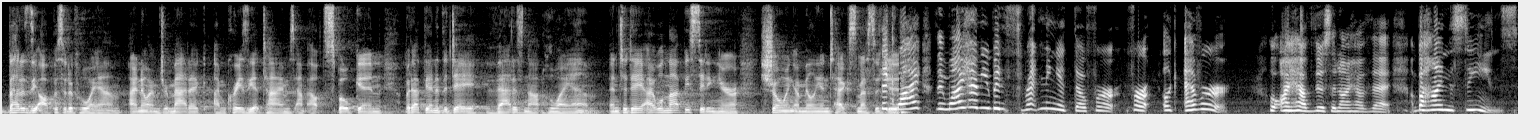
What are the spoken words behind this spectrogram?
that is the opposite of who I am. I know I'm dramatic, I'm crazy at times, I'm outspoken, but at the end of the day, that is not who I am. And today I will not be sitting here showing a million text messages. Then why then why have you been threatening it though for for like ever? Oh, I have this and I have that behind the scenes.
